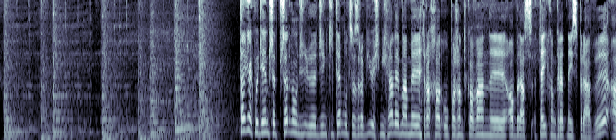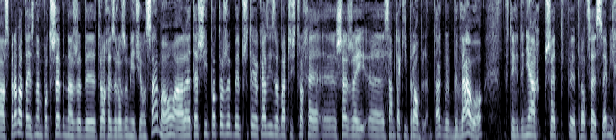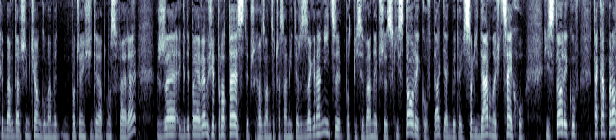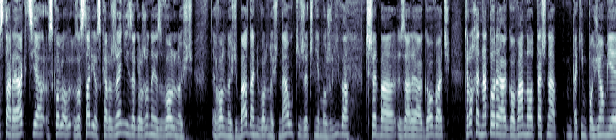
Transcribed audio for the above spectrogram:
Tak jak powiedziałem przed przerwą, dzięki temu, co zrobiłeś, Michale, mamy trochę uporządkowany obraz tej konkretnej sprawy, a sprawa ta jest nam potrzebna, żeby trochę zrozumieć ją samą, ale też i po to, żeby przy tej okazji zobaczyć trochę e, szerzej e, sam taki problem. Tak? Bywało w tych dniach przed e, procesem i chyba w dalszym ciągu mamy po części tę atmosferę, że gdy pojawiały się protesty przychodzące czasami też z zagranicy, podpisywane przez historyków, tak, jakby to solidarność cechu historyków. Taka prosta reakcja, skoro zostali oskarżeni, zagrożona jest wolność, wolność badań, wolność nauki, rzecz niemożliwa, trzeba zareagować. Trochę na to reagowano też na takim poziomie,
